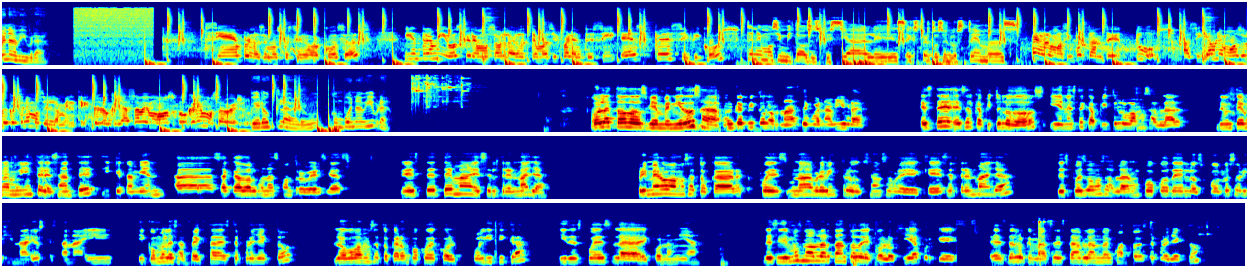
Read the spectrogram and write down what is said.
Buena vibra. Siempre nos hemos cuestionado cosas y entre amigos queremos hablar de temas diferentes y específicos. Tenemos invitados especiales, expertos en los temas. Pero lo más importante, tu voz. Así que hablemos de lo que tenemos en la mente, de lo que ya sabemos o queremos saber. Pero claro, con buena vibra. Hola a todos, bienvenidos a un capítulo más de Buena Vibra. Este es el capítulo 2 y en este capítulo vamos a hablar de un tema muy interesante y que también ha sacado algunas controversias. Este tema es el tren Maya. Primero vamos a tocar pues una breve introducción sobre qué es el tren Maya. Después vamos a hablar un poco de los pueblos originarios que están ahí y cómo les afecta este proyecto. Luego vamos a tocar un poco de política y después la economía. Decidimos no hablar tanto de ecología porque es de lo que más se está hablando en cuanto a este proyecto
